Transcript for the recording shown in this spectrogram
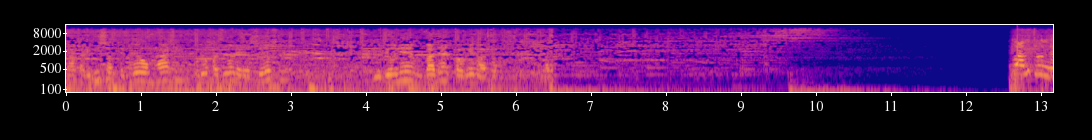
nawakaribisha mtembelee huo mradi uliofadhiliwa na UNICEF, mjionee, baadaye tutaongea na watoto. Kwa mtundu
